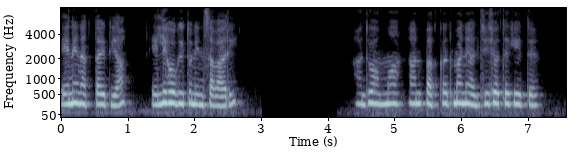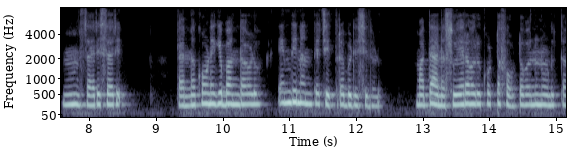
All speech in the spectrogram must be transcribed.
ಏನೇನು ಆಗ್ತಾ ಇದೆಯಾ? ಎಲ್ಲಿ ಹೋಗಿತ್ತು ನಿನ್ನ ಸವಾರಿ? ಅದು ಅಮ್ಮ, ನಾನು ಪಕ್ಕದ ಮನೆ ಅಜ್ಜಿ ಜೊತೆಗೆ ಇದ್ದೆ. ಹ್ಞೂ ಸರಿ ಸರಿ. ತನ್ನ ಕೋಣೆಗೆ ಬಂದವಳು ಎಂದಿನಂತೆ ಚಿತ್ರ ಬಿಡಿಸಿದಳು. ಮತ್ತು ಅನಸೂಯರವರು ಕೊಟ್ಟ ಫೋಟೋವನ್ನು ನೋಡುತ್ತಾ,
